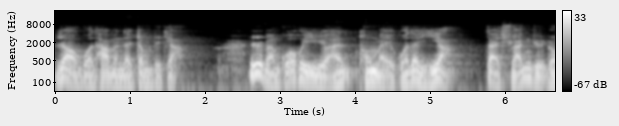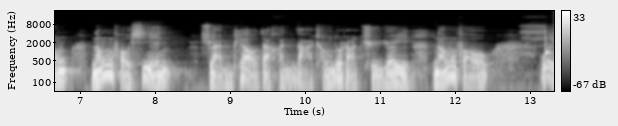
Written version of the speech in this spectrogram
绕过他们的政治家。日本国会议员同美国的一样，在选举中能否吸引选票，在很大程度上取决于能否为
